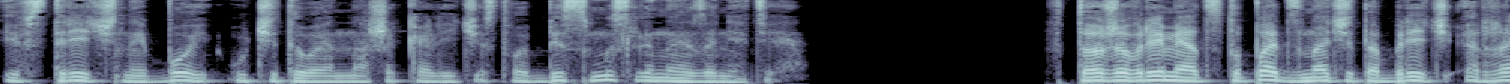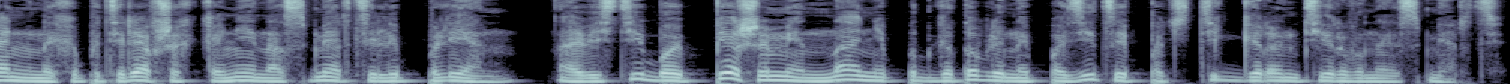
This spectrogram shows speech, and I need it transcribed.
и встречный бой, учитывая наше количество, бессмысленное занятие. В то же время отступать значит обречь раненых и потерявших коней на смерть или плен, а вести бой пешими на неподготовленной позиции почти гарантированная смерть.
